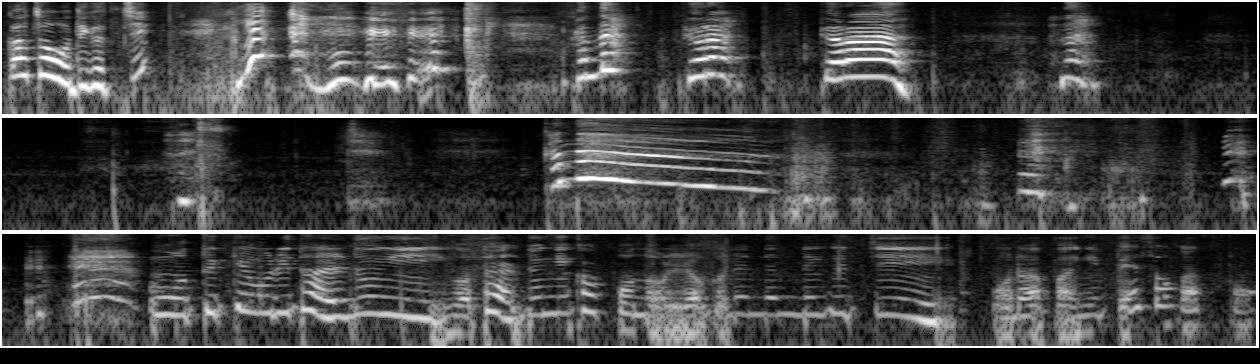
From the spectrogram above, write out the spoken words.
까자 어디 갔지? 예! 간다 별아 별아 하나 간다 어, 어떻게 우리 달둥이 이거 달둥이 갖고 놀려 그랬는데 그치? 오라방이 뺏어갔어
